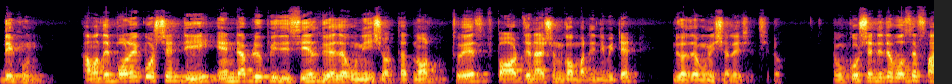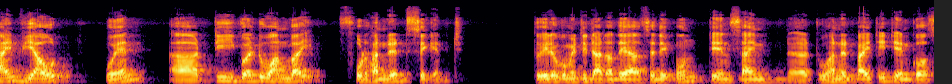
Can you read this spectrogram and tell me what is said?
দেখুন, আমাদের পরের কোশ্চেনটি এনডাব্লিউ পিজিসিএল দুই হাজার উনিশ, অর্থাৎ north west power generation company limited দুই হাজার উনিশ সালে এসেছিল। এবং কোশ্চেনটিতে বলছে find V out when T equal to one by four hundred second তো এরকম একটি ডাটা দেওয়া আছে, দেখুন ten sine two hundred pi T ten cos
